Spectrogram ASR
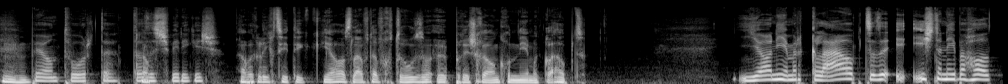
mhm. beantworten, dass ja. es schwierig ist. Aber gleichzeitig, ja, es läuft einfach daraus, jemand ist krank und niemand glaubt ja, niemand glaubt. Also ist dann eben halt,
